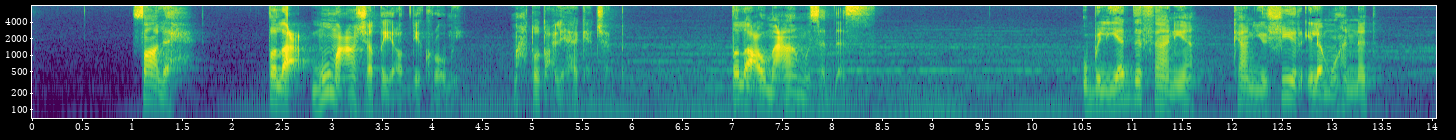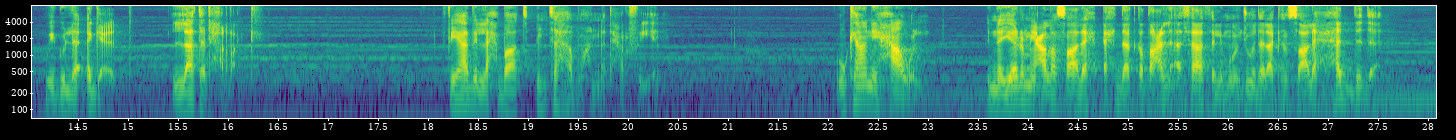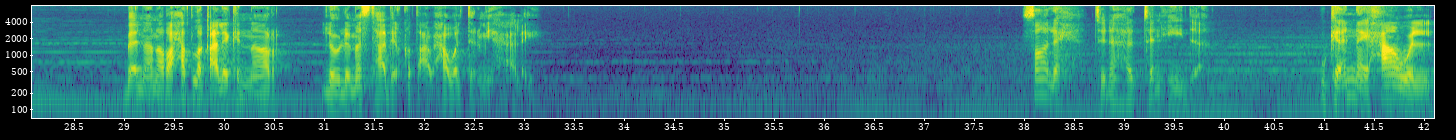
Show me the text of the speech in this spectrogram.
صالح طلع مو معاه شطيرة ديك رومي محطوط عليها كاتشب. طلعوا معاه مسدس. وباليد الثانية كان يشير إلى مهند ويقول له اقعد لا تتحرك. في هذه اللحظات انتهى مهند حرفيا. وكان يحاول إنه يرمي على صالح إحدى قطع الأثاث اللي موجودة لكن صالح هدده. بأن أنا راح أطلق عليك النار لو لمست هذه القطعة وحاولت ترميها علي. صالح تنهد تنهيده وكأنه يحاول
